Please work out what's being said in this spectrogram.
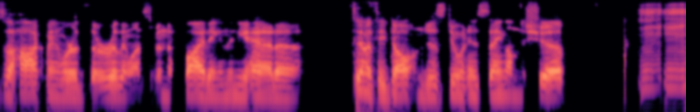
The Hawkman were the really ones doing the fighting, and then you had uh, Timothy Dalton just doing his thing on the ship. hmm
